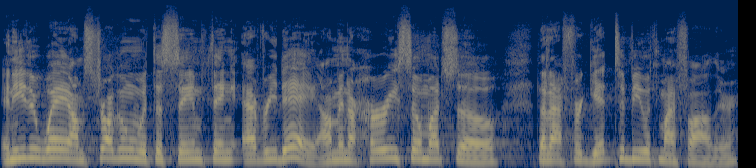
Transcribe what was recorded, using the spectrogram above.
And either way, I'm struggling with the same thing every day. I'm in a hurry so much so that I forget to be with my father.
